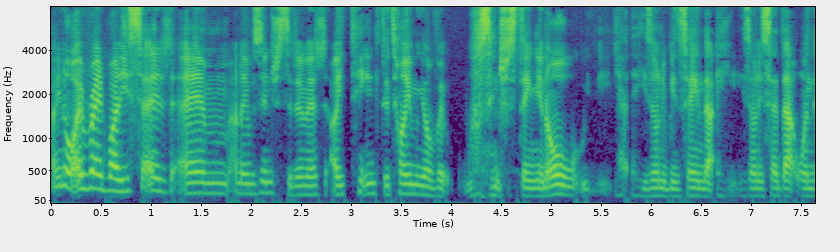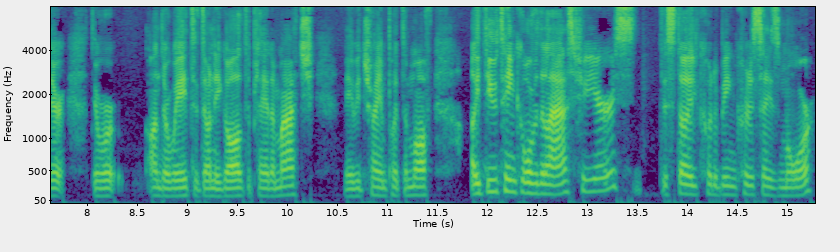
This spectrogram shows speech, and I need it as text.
I know I read what he said, um, and I was interested in it. I think the timing of it was interesting. You know, he's only been saying that he's only said that when they're they were on their way to Donegal to play the match, maybe try and put them off. I do think over the last few years the style could have been criticised more.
